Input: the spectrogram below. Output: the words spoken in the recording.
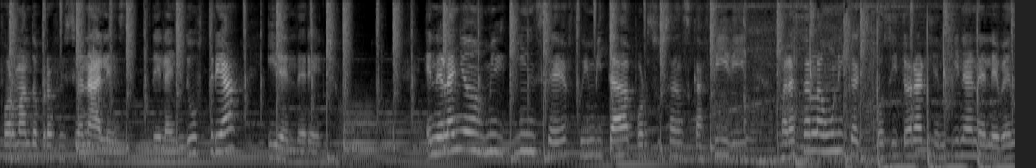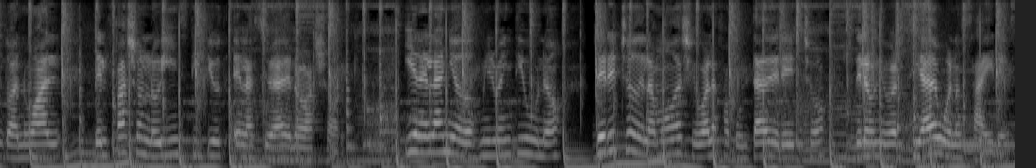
formando profesionales de la industria y del derecho. En el año 2015 fui invitada por Susan Scafidi para ser la única expositora argentina en el evento anual del Fashion Law Institute en la ciudad de Nueva York. Y en el año 2021, Derecho de la Moda llegó a la Facultad de Derecho de la Universidad de Buenos Aires,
